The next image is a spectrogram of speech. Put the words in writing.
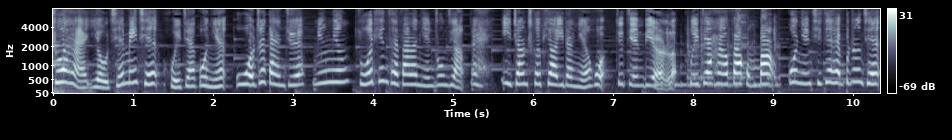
说哈，有钱没钱回家过年。我这感觉，明明昨天才发了年终奖，哎，一张车票，一点年货就见底儿了。回家还要发红包，过年期间还不挣钱，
